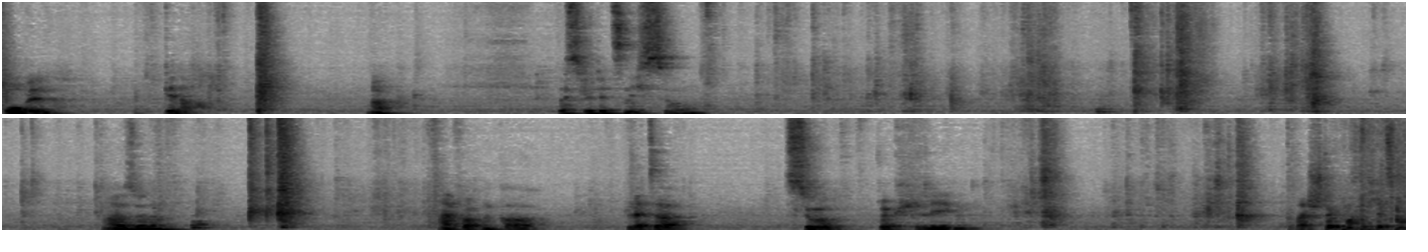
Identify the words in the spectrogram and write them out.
probeln. Genau. Ja. Das wird jetzt nicht so. Also einfach ein paar Blätter zurücklegen. Drei Stück mache ich jetzt mal.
